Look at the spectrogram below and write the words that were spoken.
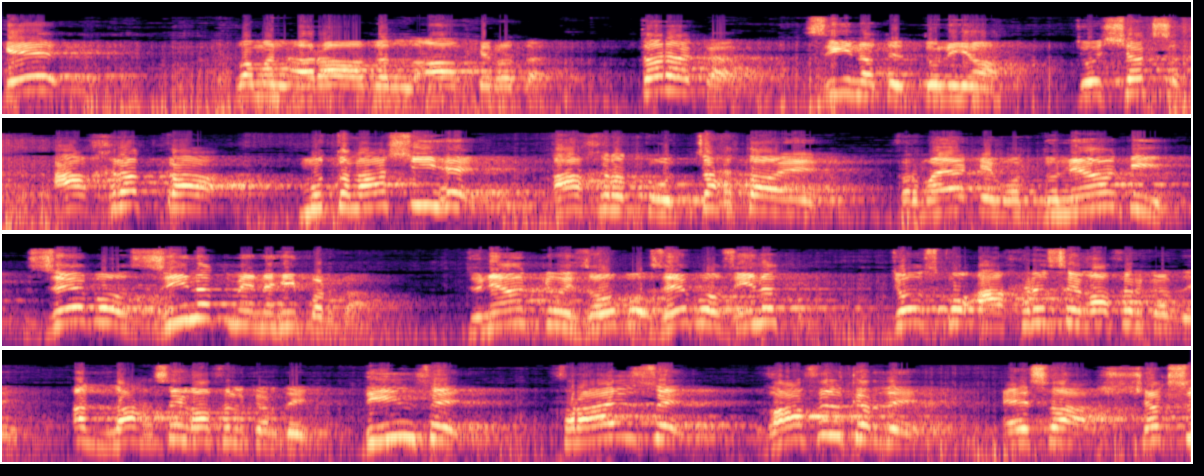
کہ ومن اراد الآخرت ترک زینت دنیا جو شخص آخرت کا متلاشی ہے، آخرت کو چاہتا ہے، فرمایا کہ وہ دنیا کی زیب و زینت میں نہیں پڑتا۔ دنیا کی زیب و زینت جو اس کو آخرت سے غافل کر دے، اللہ سے غافل کر دے، دین سے، فرائض سے غافل کر دے، ایسا شخص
